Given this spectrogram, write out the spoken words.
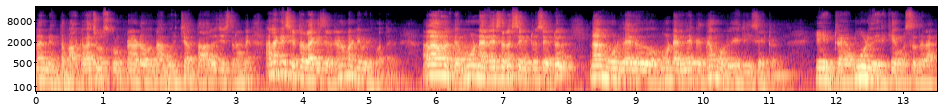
నన్ను ఎంత బాగా చూసుకుంటున్నాడో. నా గురించి ఎంత ఆలోచిస్తున్నానని. అలాగే సీటు అలాగే సీట్ అని మళ్ళీ వెళ్ళిపోతాడు. అలా ఉంటాయి మూడు నెలలు వేసారో సేటు సేటు. నాకు మూడు వేలు మూడు నెలలు అయిపోయింది మూడు వేలు ఈ సేటు అని. ఏంట్రా మూడు వేలకి ఏమొస్తుందిరా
